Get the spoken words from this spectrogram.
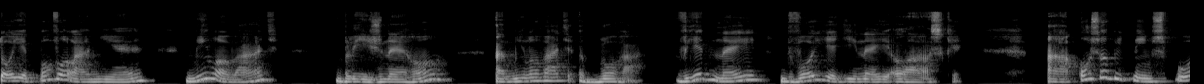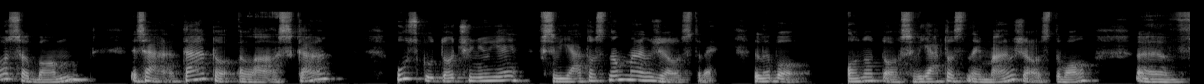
to je povolanie milovať blížneho a milovať Boha v jednej dvojjedinej láske. A osobitným spôsobom sa táto láska uskutočňuje v sviatosnom manželstve. Lebo ono to sviatosné manželstvo e, v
